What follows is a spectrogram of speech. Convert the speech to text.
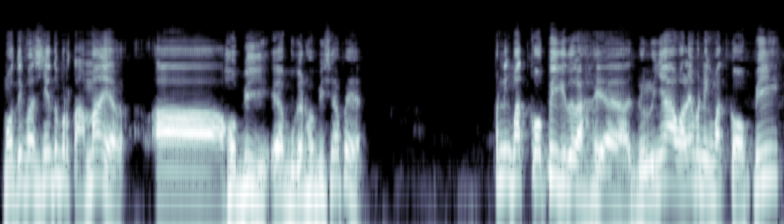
motivasinya itu pertama ya uh, hobi. Ya bukan hobi siapa ya? Penikmat kopi gitulah. Ya dulunya awalnya penikmat kopi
